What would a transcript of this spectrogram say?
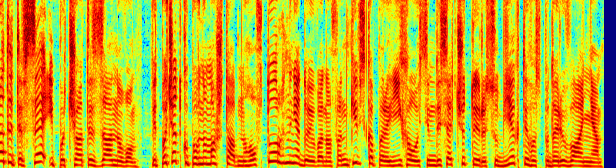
Втратити все і почати заново. Від початку повномасштабного вторгнення до Івано-Франківська переїхало 74 суб'єкти господарювання.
